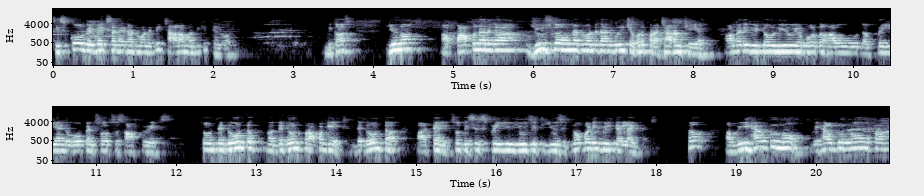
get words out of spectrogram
సిస్కో వెబెక్స్ అనేటటువంటిది చాలా మందికి తెలియదు బికాస్ యునో పాపులర్ గా యూస్ గా ఉన్నటువంటి దాని గురించి ఎవరు ప్రచారం చేయరు already we told you about how the free and open source softwares so they don't they don't propagate they don't tell so this is free you use it use it nobody will tell like that so we have to know we have to know from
